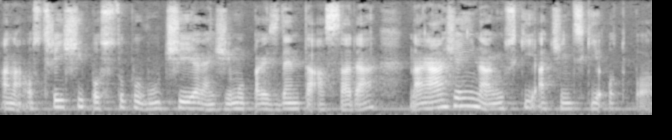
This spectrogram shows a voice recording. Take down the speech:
a na ostřejší postupu vůči režimu prezidenta Asada narážejí na ruský a čínský odpor.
